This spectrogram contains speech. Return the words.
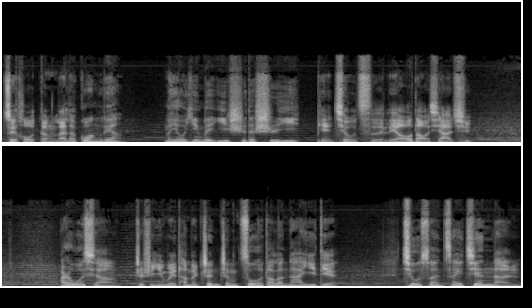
最后等来了光亮，没有因为一时的失意便就此潦倒下去。而我想，这是因为他们真正做到了那一点，就算再艰难，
